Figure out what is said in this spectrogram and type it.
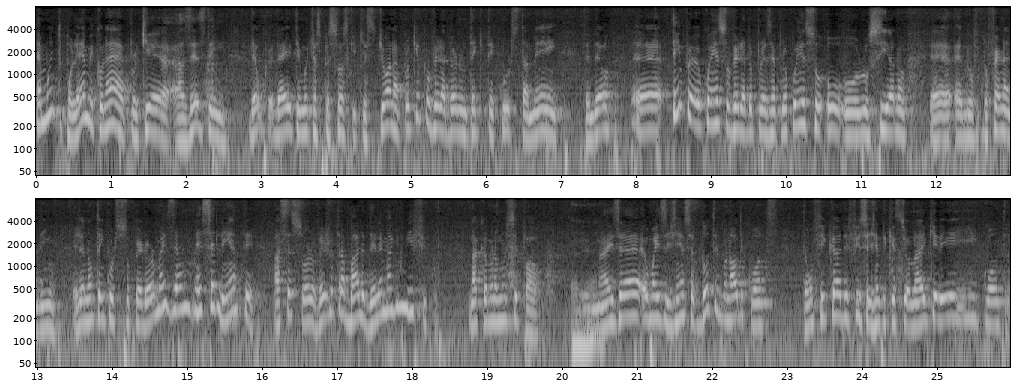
É muito polêmico, né? Porque às vezes tem. Daí tem muitas pessoas que questionam por que, que o vereador não tem que ter curso também, entendeu? É, tem, eu conheço o vereador, por exemplo, eu conheço o, o Luciano é, é do, do Fernandinho. Ele não tem curso superior, mas é um excelente assessor. Eu vejo o trabalho dele, é magnífico na Câmara Municipal. Mas é uma exigência do Tribunal de Contas. Então fica difícil a gente questionar e querer ir contra.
